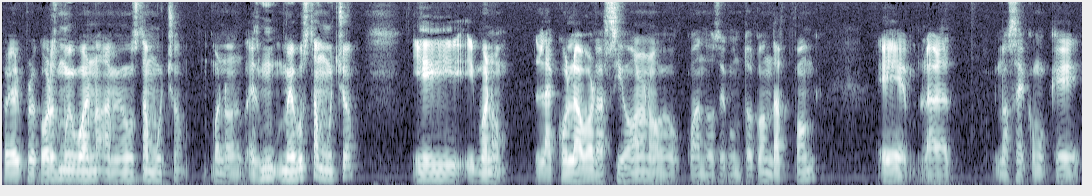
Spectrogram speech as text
pero el precoro es muy bueno, a mí me gusta mucho, bueno, es, me gusta mucho, y, y bueno, la colaboración o cuando se juntó con Daft Punk, eh, la, no sé, como que...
